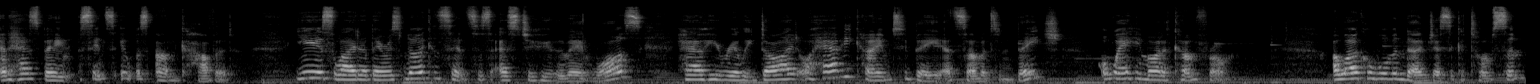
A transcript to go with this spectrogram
and has been since it was uncovered. Years later, there is no consensus as to who the man was, how he really died, or how he came to be at Somerton Beach, or where he might have come from. A local woman named Jessica Thomson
